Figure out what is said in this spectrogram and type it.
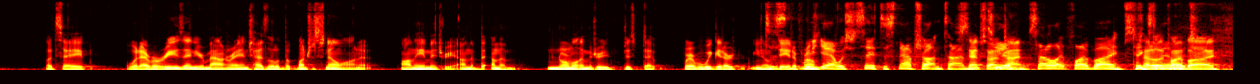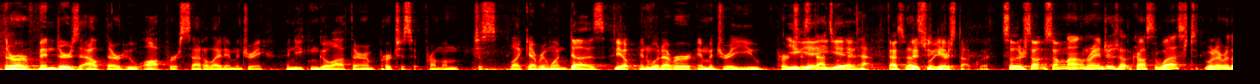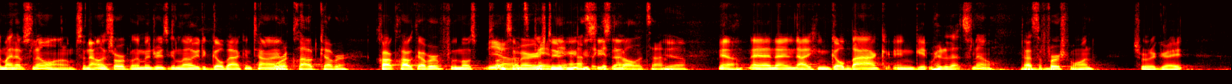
let's say whatever reason your mountain range has a little bit bunch of snow on it on the imagery on the on the normal imagery just that wherever we get our you know Just- data we- from. yeah, we should say it's a snapshot in time. Snapshot So in you time. Satellite flyby. Takes Satellite an image. flyby. There are vendors out there who offer satellite imagery, and you can go out there and purchase it from them, just like everyone does. Yep. And whatever imagery you purchase, get- that's you what get. you have. That's, that's what, what you you're get. stuck with. So there's some, some mountain ranges across the west, whatever, that might have snow on them. So now historical imagery is going to allow you to go back in time. Or a cloud cover. cloud, cloud cover for the most Yeah, from some areas pain too. in You can. I see get that that. all the time. Yeah. Yeah, and then now you can go back and get rid of that snow. That's Mm-hmm. the first one. It's really great.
